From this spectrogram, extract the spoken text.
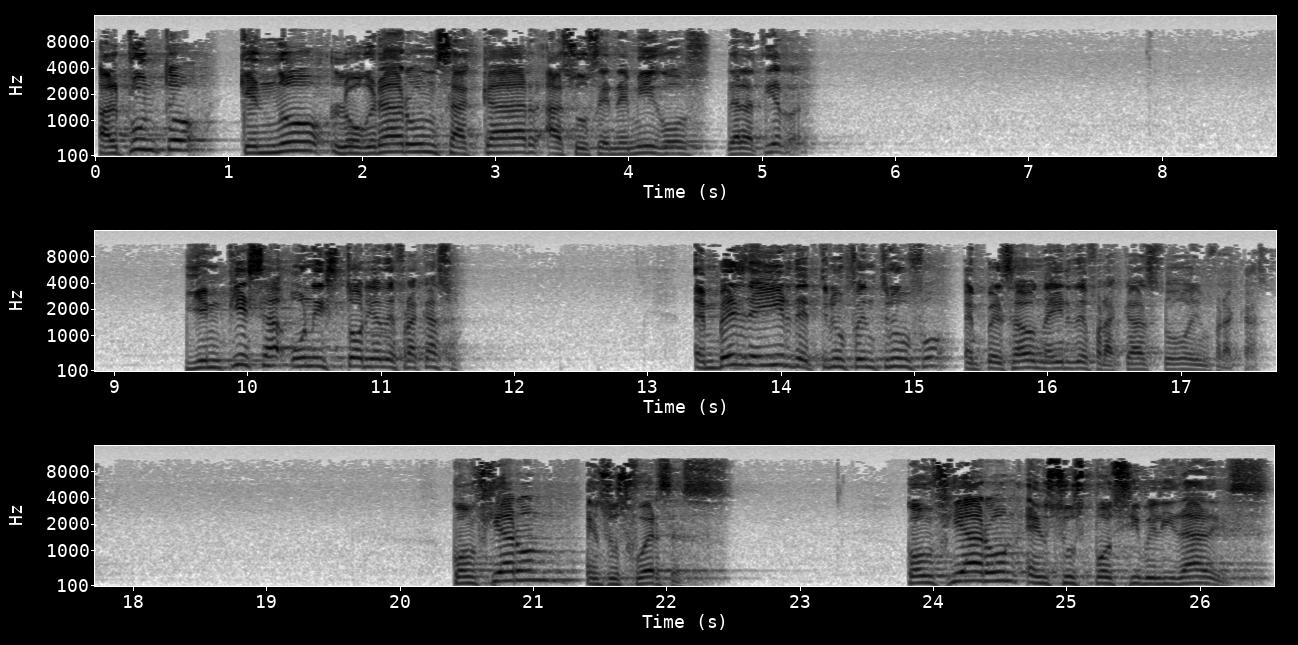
Al punto que no lograron sacar a sus enemigos de la tierra. Y empieza una historia de fracaso. En vez de ir de triunfo en triunfo, empezaron a ir de fracaso en fracaso. Confiaron en sus fuerzas Confiaron en sus posibilidades,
